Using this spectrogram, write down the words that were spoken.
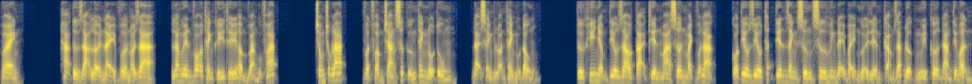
Vê anh, hạ tử dạ lời này vừa nói ra, lăng nguyên võ thánh khí thế ẩm vang bộc phát. Trong chốc lát, vật phẩm trang sức ứng thanh nổ tung, đại sảnh loạn thành một đống từ khi nhậm tiêu giao tại thiên ma sơn mạch vất lạc, có tiêu diêu thất tiên danh xưng sư huynh đệ bảy người liền cảm giác được nguy cơ đang tiềm ẩn.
